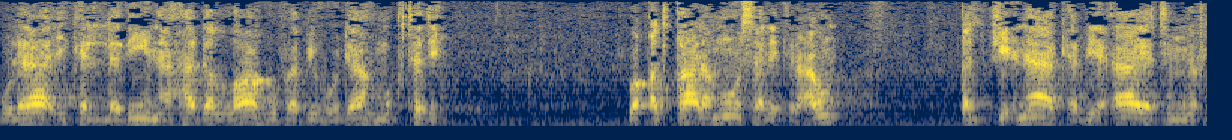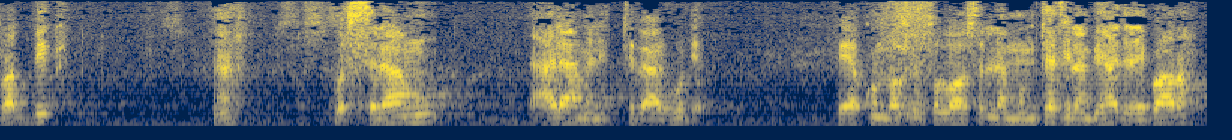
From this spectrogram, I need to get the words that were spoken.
أولئك الذين هدى الله فبهداه مقتده وقد قال موسى لفرعون قد جئناك بآية من ربك والسلام على من اتبع الهدى. فيكون الرسول صلى الله عليه وسلم ممتثلا بهذه العبارة.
